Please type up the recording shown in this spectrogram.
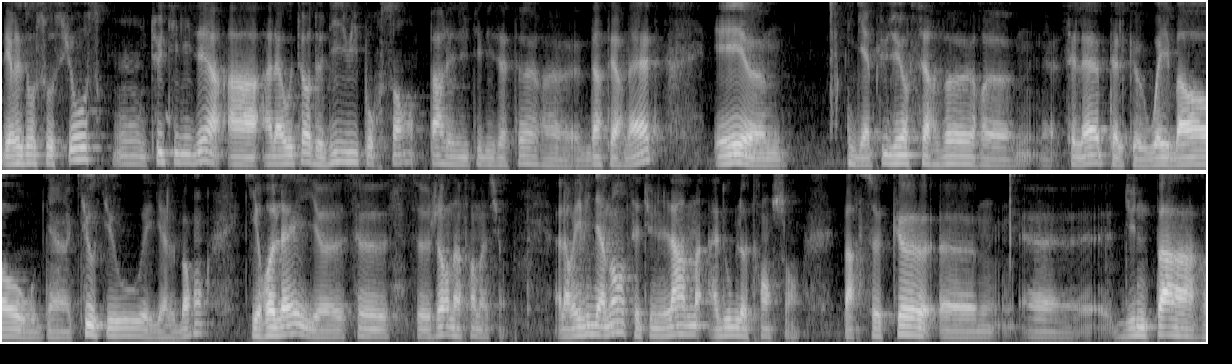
Les réseaux sociaux sont utilisés à, la hauteur de 18% par les utilisateurs d'Internet. Et il y a plusieurs serveurs euh, célèbres tels que Weibo ou bien QQ également qui relayent euh, ce, genre d'informations. Alors évidemment, c'est une lame à double tranchant parce que euh, d'une part,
